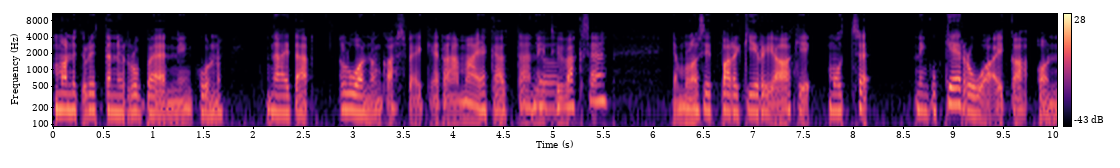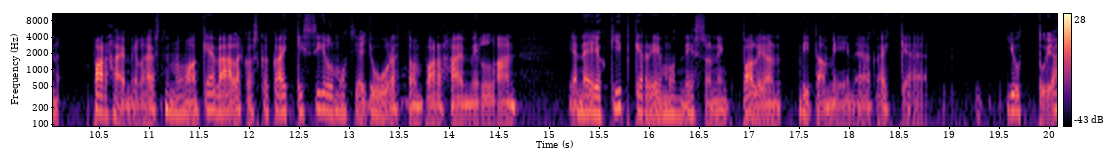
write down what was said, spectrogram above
mä oon nyt yrittänyt rupea niin kuin näitä luonnonkasveja keräämään ja käyttää niitä Joo. hyväkseen. Ja mulla on siitä pari kirjaakin, mutta se niin kuin keruaika on parhaimmillaan just nimenomaan keväällä, koska kaikki silmut ja juuret on parhaimmillaan. Ja ne ei ole kitkeriä, mutta niissä on niin paljon vitamiineja ja kaikkea juttuja,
